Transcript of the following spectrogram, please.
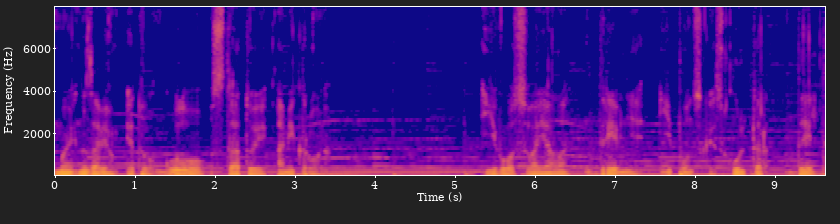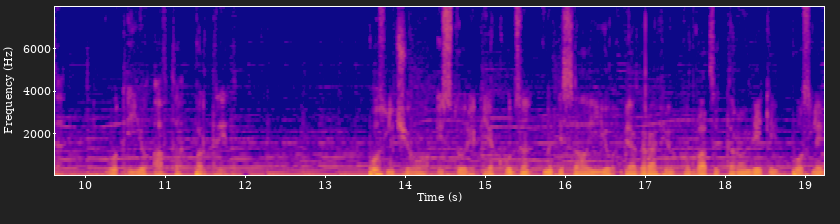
Мы назовем эту голову статуей Омикрона. Его свояла древняя японская скульптор Дельта. Вот ее автопортрет. После чего историк Якудза написал ее биографию в 22 веке после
